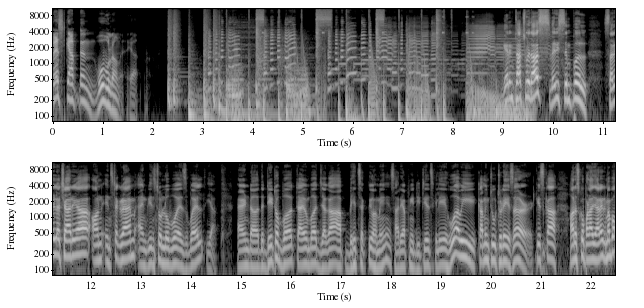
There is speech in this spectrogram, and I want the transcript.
बेस्ट कैप्टन वो बोल रहा हूँ मैं यार Get in touch with us. Very simple. Salil Acharya on Instagram and Greenstone Lobo as well. Yeah. And the date of birth time of birth जगह आप भेज सकते हो हमें सारे अपनी डिटेल्स के लिए। हुआ we coming to today sir किसका और इसको पढ़ा जा रहा है? Remember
